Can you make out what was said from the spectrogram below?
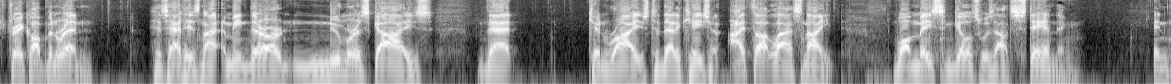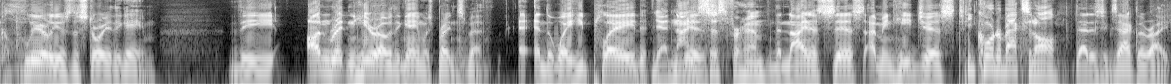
Trey Kaufman-Renn has had his night. I mean, there are numerous guys that can rise to that occasion. I thought last night, while Mason Gillis was outstanding and clearly is the story of the game, the unwritten hero of the game was Braden Smith. And the way he played. Yeah, nine his- assists for him. The nine assists. I mean, he just. he quarterbacks it all. That is exactly right.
